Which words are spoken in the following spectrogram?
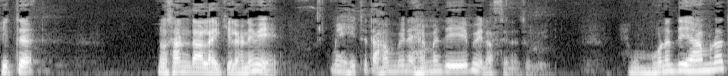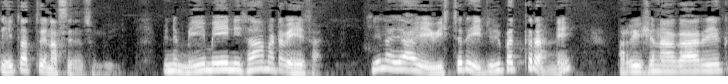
හිත නොසන්ඩාලයි කියලා නෙවෙයි. මේ හිතට හම් වෙන හැම දෙයක්ම වෙනස් වෙන සුළුයි. මොන දේ හම්ුණත් හිතත් වෙනස් වෙන සුළුයි. මෙන්න මේ මේ නිසා මට වෙහෙසයි. කියලා එයා මේ විස්තර ඉදිරිපත් කරන්නේ පරිශනාගාරයක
